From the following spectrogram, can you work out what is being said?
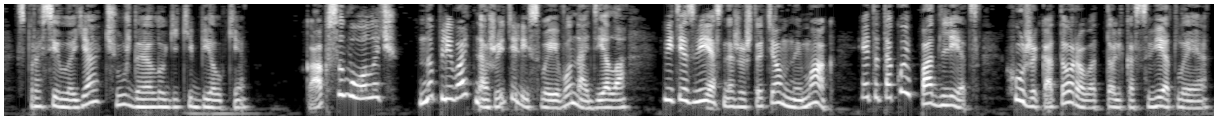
— спросила я, чуждая логики белки. «Как сволочь! Наплевать на жителей своего надела. Ведь известно же, что темный маг — это такой подлец, хуже которого только светлые.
